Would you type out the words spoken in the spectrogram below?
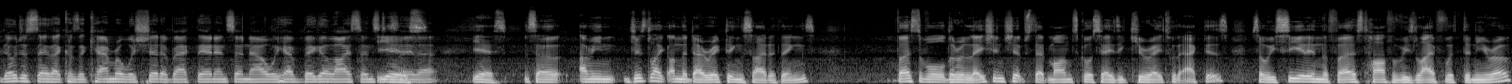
They'll just say that because the camera was shitter back then, and so now we have bigger license to Yes. say that. Yes. So, I mean, just like on the directing side of things, first of all, the relationships that Martin Scorsese curates with actors. So, we see it in the first half of his life with De Niro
